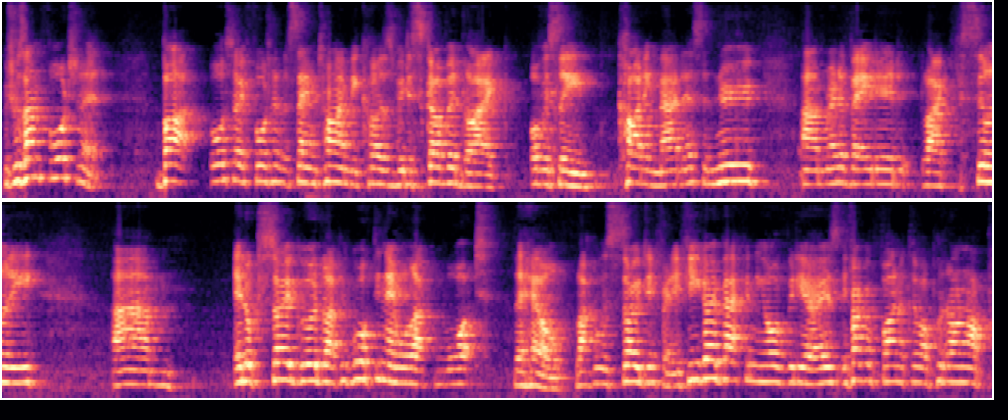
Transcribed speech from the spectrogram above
which was unfortunate. But also fortunate at the same time because we discovered like, obviously, Karting Madness, a new um, renovated like facility. Um, it looked so good, like we walked in there and we are like, what the hell? Like it was so different. If you go back in the old videos, if I can find a clip, I'll put it on up.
